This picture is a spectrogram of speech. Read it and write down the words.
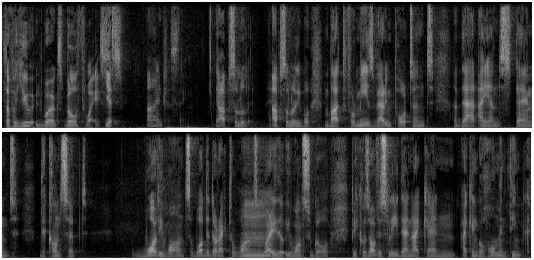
So for you, it works both ways. Yes. Ah, interesting. Yeah, absolutely. Absolutely. But, but for me, it's very important that I understand the concept, what he wants, what the director wants, where he, wants to go, because obviously then I can I can go home and think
